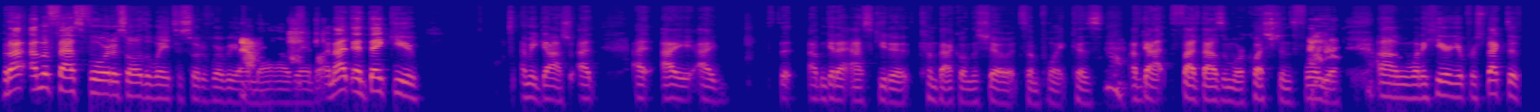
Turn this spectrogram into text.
but I, am a fast forward us all the way to sort of where we are now, Randall. And I and thank you. I mean, gosh, I I I, I I'm gonna ask you to come back on the show at some point because I've got five thousand more questions for you. Um, want to hear your perspective,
